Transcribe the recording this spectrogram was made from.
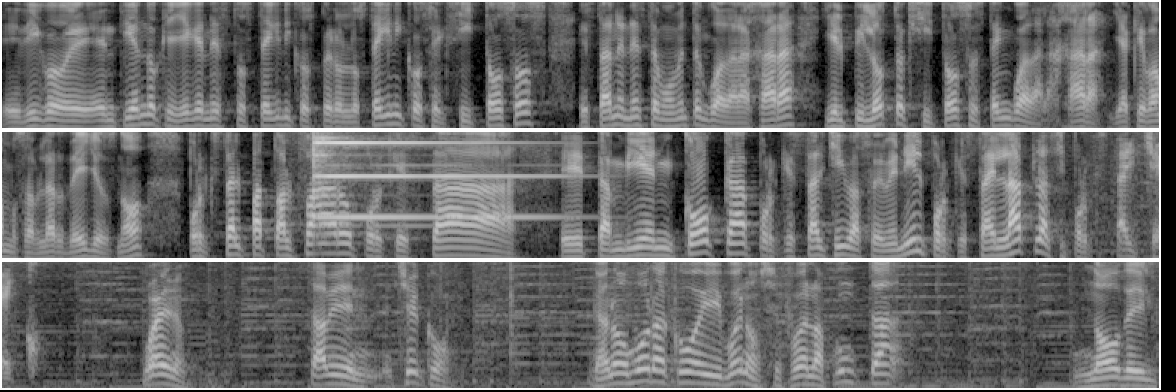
eh, digo, eh, entiendo que lleguen estos técnicos, pero los técnicos exitosos están en este momento en Guadalajara y el piloto exitoso está en Guadalajara, ya que vamos a hablar de ellos, ¿no? Porque está el Pato Alfaro, porque está eh, también Coca, porque está el Chivas Femenil, porque está el Atlas y porque está el Checo. Bueno, está bien, el checo. Ganó Mónaco y bueno, se fue a la punta, no del,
